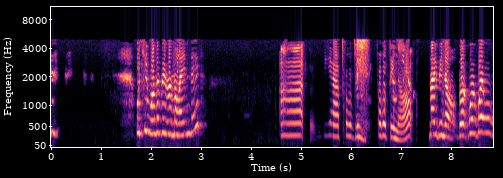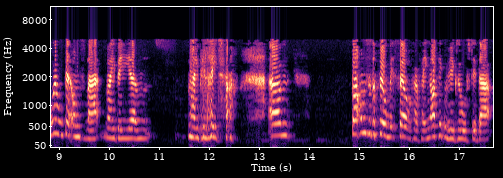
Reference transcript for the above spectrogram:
would you want to be reminded? Uh, yeah, probably, probably not. Maybe not, but we'll we'll, we'll get onto that maybe um, maybe later. Um, but onto the film itself, I think. I think we've exhausted that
